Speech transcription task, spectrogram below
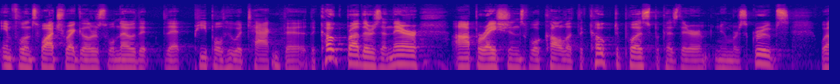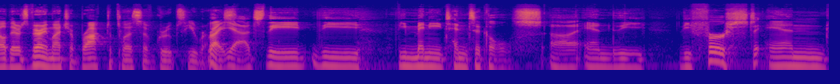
Influence Watch regulars will know that, that people who attack the, the Koch brothers and their operations will call it the Kochtopus because there are numerous groups. Well, there's very much a Broctopus of groups he runs. Right. Yeah. It's the the the many tentacles uh, and the the first and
